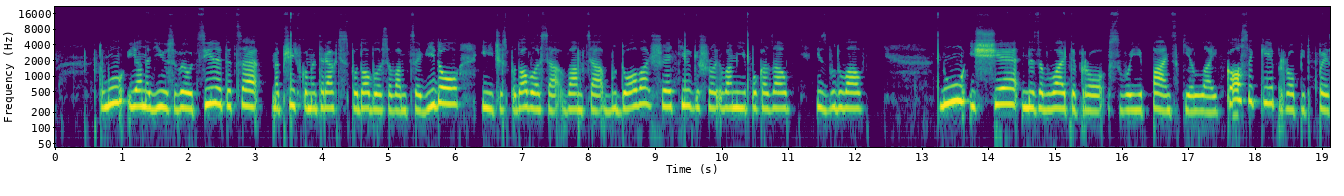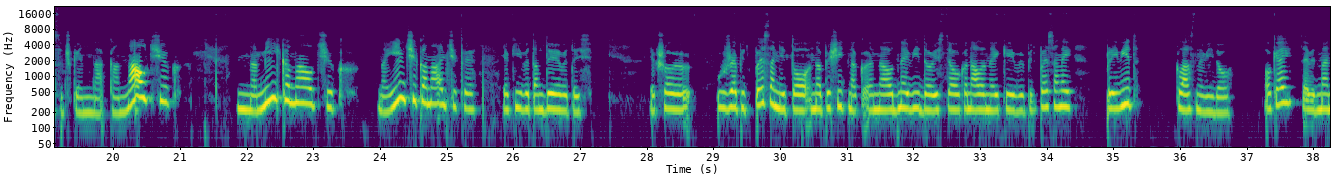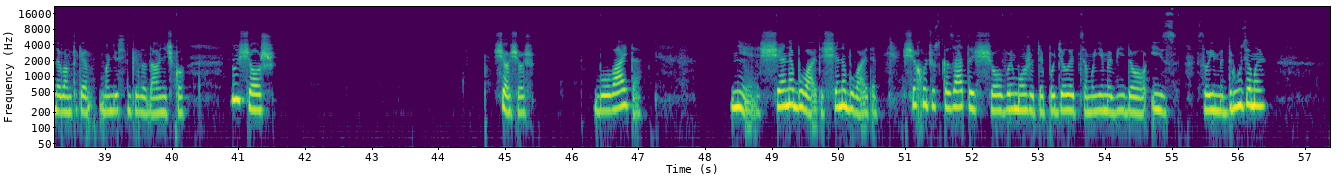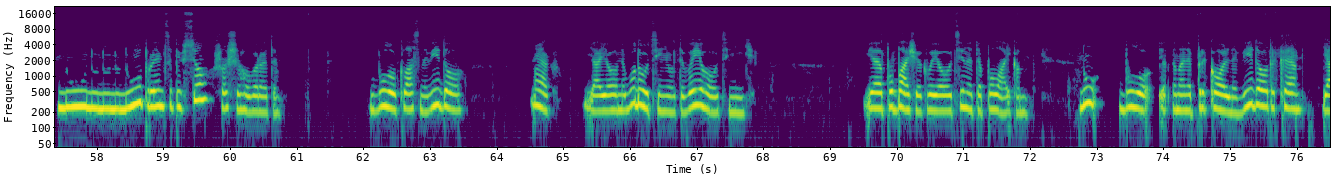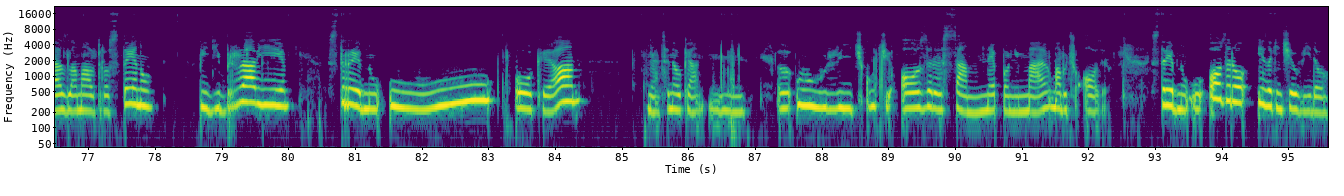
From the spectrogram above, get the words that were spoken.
Тому я надіюсь, ви оціните це. Напишіть в коментарях, чи сподобалося вам це відео, і чи сподобалася вам ця будова, що я тільки що вам її показав і збудував. Ну і ще не забувайте про свої панські лайкосики, про підписочки на каналчик, на мій каналчик, на інші каналчики, які ви там дивитесь. Якщо ви вже підписані, то напишіть на, на одне відео із цього каналу, на який ви підписаний. Привіт! Класне відео. Окей? Це від мене вам таке манюсіньке задавнячко. Ну що ж. Що, що ж, бувайте? Ні, ще не бувайте, ще не бувайте. Ще хочу сказати, що ви можете поділитися моїми відео із своїми друзями. Ну, ну, ну, ну, ну, в принципі, все, що ще говорити. Було класне відео. Ну як, я його не буду оцінювати, ви його оцініть. Я побачу, як ви його оціните по лайкам. Ну, було, як на мене, прикольне відео таке. Я зламав тростину, підібрав її, стрибнув у океан. Ні, це не океан. М, е, У річку чи озеро, сам не понімаю, мабуть, що озеро. Стрибнув у озеро і закінчив відео.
